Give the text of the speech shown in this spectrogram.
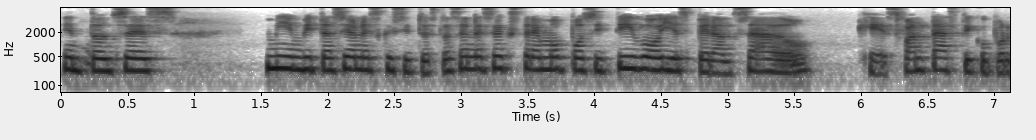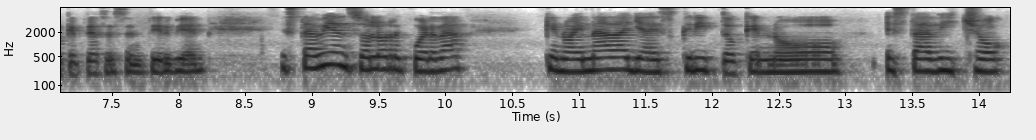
Entonces, mi invitación es que si tú estás en ese extremo positivo y esperanzado, que es fantástico porque te hace sentir bien, está bien, solo recuerda que no hay nada ya escrito, que no está dicho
